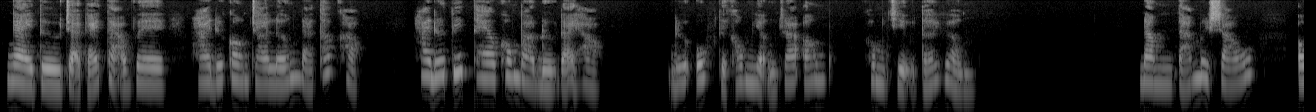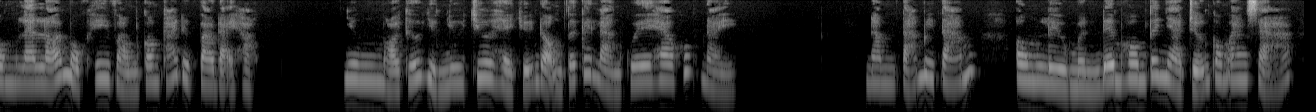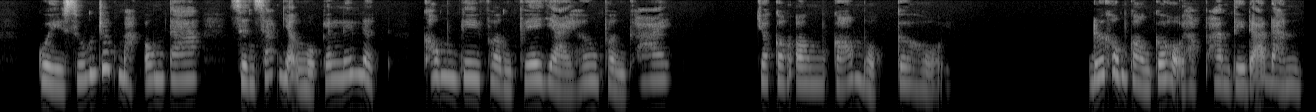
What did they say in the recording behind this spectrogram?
Ngày từ trại cải tạo về, hai đứa con trai lớn đã thất học. Hai đứa tiếp theo không vào được đại học. Đứa út thì không nhận ra ông, không chịu tới gần. Năm 86, ông la lói một hy vọng con cái được vào đại học. Nhưng mọi thứ dường như chưa hề chuyển động tới cái làng quê heo hút này. Năm 88, ông liều mình đêm hôm tới nhà trưởng công an xã, quỳ xuống trước mặt ông ta, xin xác nhận một cái lý lịch không ghi phần phê dài hơn phần khai cho con ông có một cơ hội đứa không còn cơ hội học hành thì đã đành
